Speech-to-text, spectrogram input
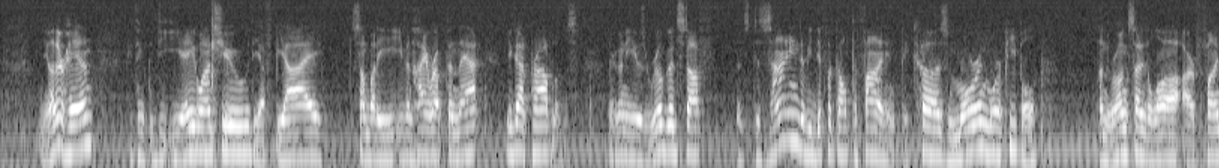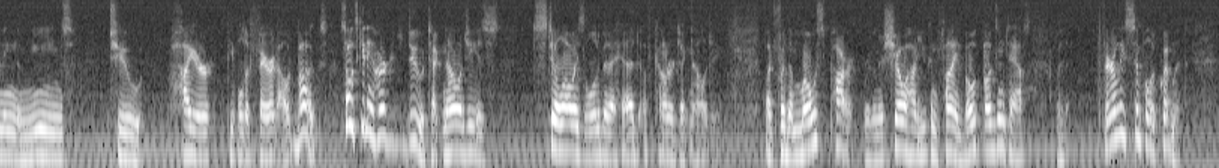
On the other hand, if you think the DEA wants you, the FBI, somebody even higher up than that, you got problems. They're going to use real good stuff that's designed to be difficult to find because more and more people on the wrong side of the law are finding the means to hire people to ferret out bugs. So it's getting harder to do. Technology is still always a little bit ahead of counter technology. But for the most part, we're going to show how you can find both bugs and taps with fairly simple equipment.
